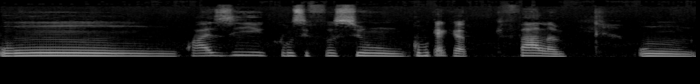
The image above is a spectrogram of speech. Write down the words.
Um quase como se fosse um como que é que fala? Um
